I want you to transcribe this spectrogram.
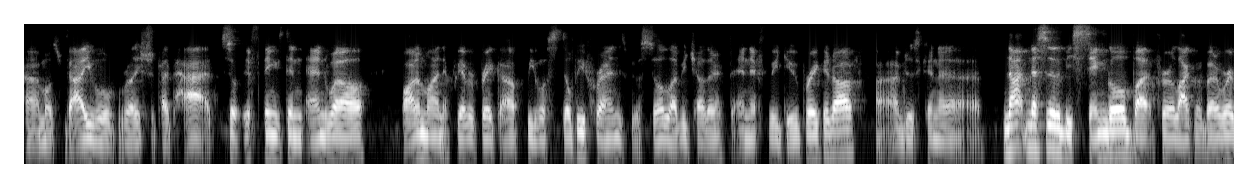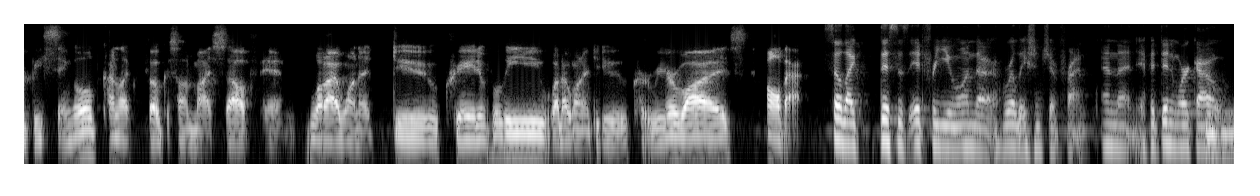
uh, most valuable relationship I've had. So if things didn't end well, bottom line, if we ever break up, we will still be friends. We will still love each other. And if we do break it off, I'm just gonna not necessarily be single, but for lack of a better word, be single, kind of like focus on myself and what I want to do creatively, what I want to do career wise, all that. So like this is it for you on the relationship front. And then if it didn't work out, mm-hmm.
